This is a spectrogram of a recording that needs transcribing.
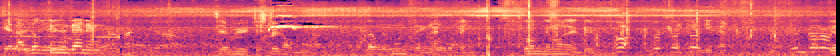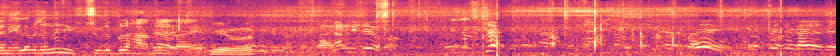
Kaya lalok yung ganun. Kaya may tester ka muna. Lamungun tayo. Kung dengon na tayo. Hindi ka. Yan nila ba sanin sula pala hami ala. Iyo. Nang ni Jeo. Hey, pwede kaya de.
